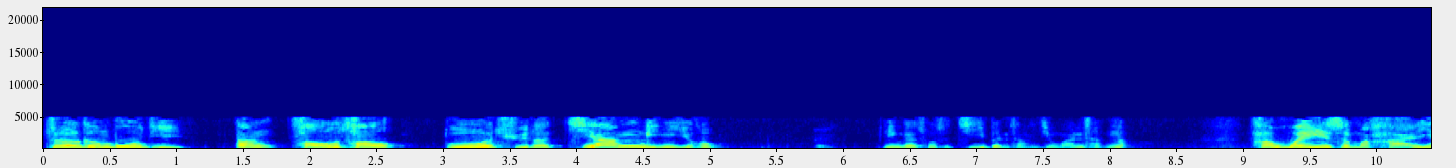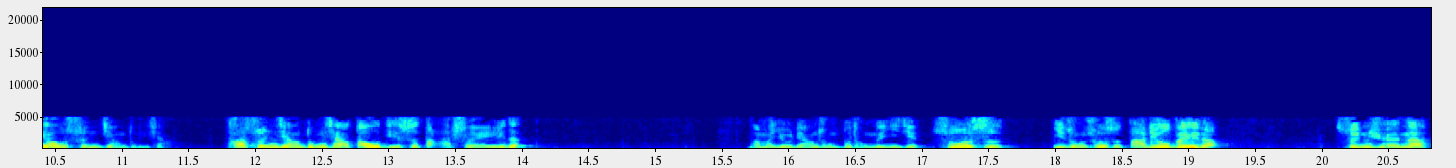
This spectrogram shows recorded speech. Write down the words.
这个目的，当曹操夺取了江陵以后，应该说是基本上已经完成了。他为什么还要顺江东下？他顺江东下到底是打谁的？那么有两种不同的意见，说是一种说是打刘备的，孙权呢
